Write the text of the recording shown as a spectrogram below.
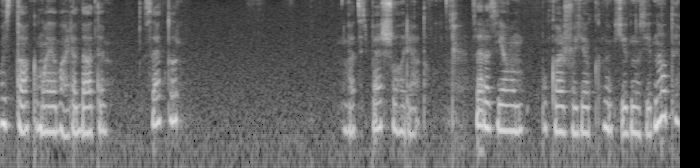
Ось так має виглядати сектор 21 ряду. Зараз я вам покажу, як необхідно з'єднати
